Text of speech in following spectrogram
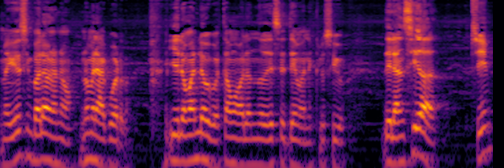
Me quedé sin palabras, no, no me la acuerdo. Y es lo más loco, estamos hablando de ese tema en exclusivo. De la ansiedad, ¿sí?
